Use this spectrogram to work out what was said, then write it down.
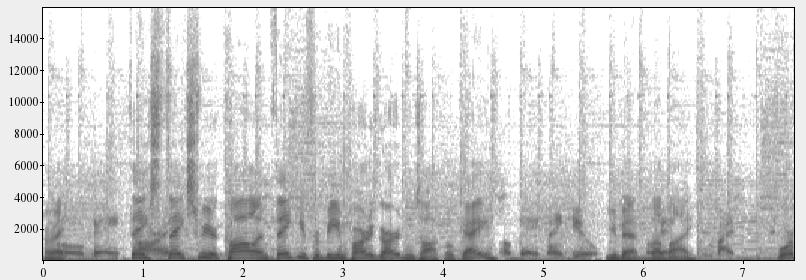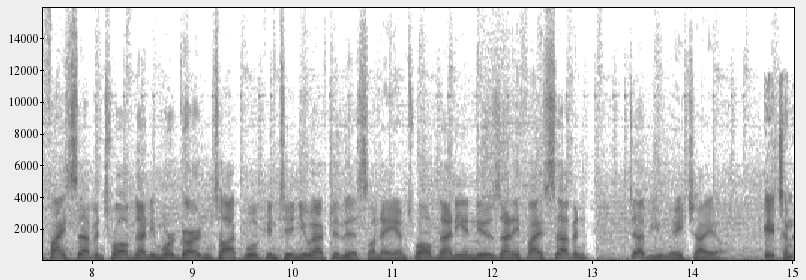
All right. Okay. Thanks. All right. Thanks for your call and thank you for being part of Garden Talk. Okay. Okay. Thank you. You bet. Okay. Bye bye. Bye. 457 1290. More Garden Talk will continue after this on AM 1290 and News 957 WHIO. It's an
